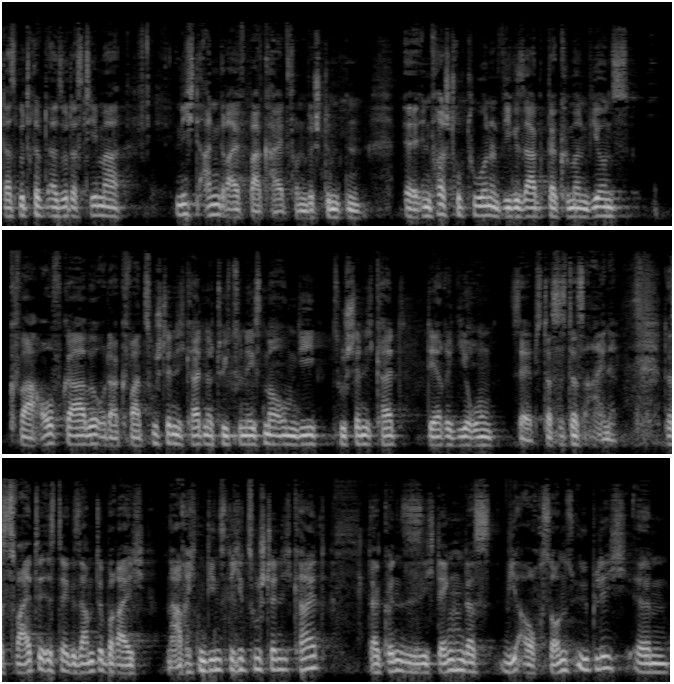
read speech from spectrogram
Das betrifft also das Thema Nicht-Angreifbarkeit von bestimmten äh, Infrastrukturen. Und wie gesagt, da kümmern wir uns qua Aufgabe oder qua Zuständigkeit natürlich zunächst mal um die Zuständigkeit der Regierung selbst. Das ist das eine. Das zweite ist der gesamte Bereich nachrichtendienstliche Zuständigkeit. Da können Sie sich denken, dass wie auch sonst üblich ähm,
